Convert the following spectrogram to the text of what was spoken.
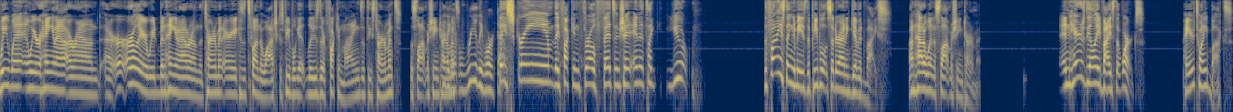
we went and we were hanging out around. Uh, or earlier, we'd been hanging out around the tournament area because it's fun to watch because people get lose their fucking minds at these tournaments, the slot machine tournaments. They get really worked up. They scream, they fucking throw fits and shit, and it's like you. The funniest thing to me is the people that sit around and give advice on how to win a slot machine tournament. And here's the only advice that works: pay your twenty bucks,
